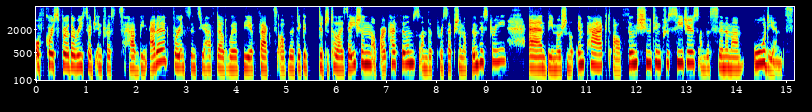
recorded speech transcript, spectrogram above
of, course, further research interests have been added. For instance, you have dealt with the effects of the dig- digitalization of archive films on the perception of film history and the emotional impact of film shooting procedures on the cinema audience.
